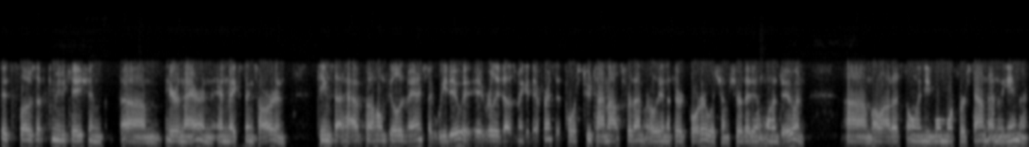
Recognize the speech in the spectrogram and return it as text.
it slows up communication um, here and there and, and makes things hard. And teams that have a home field advantage like we do, it, it really does make a difference. It forced two timeouts for them early in the third quarter, which I'm sure they didn't want to do, and um, allowed us to only need one more first down the end of the game there.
